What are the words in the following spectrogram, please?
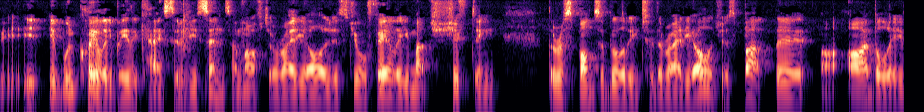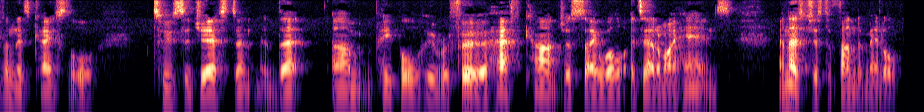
it, it would clearly be the case that if you send someone off to a radiologist, you're fairly much shifting the responsibility to the radiologist. But there, I believe, and there's case law to suggest that um, people who refer have can't just say, "Well, it's out of my hands," and that's just a fundamental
